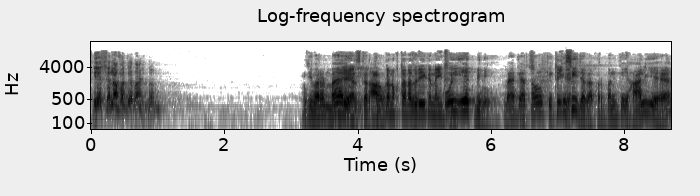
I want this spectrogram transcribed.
تھے خلافت راشدہ۔ میں جی بہرحال میں یہ عرض کرتا ہوں آپ کا نقطہ نظر یہ کہ نہیں کوئی ایک بھی نہیں۔ میں کہتا ہوں کہ کسی جگہ پر بلکہ حال یہ ہے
